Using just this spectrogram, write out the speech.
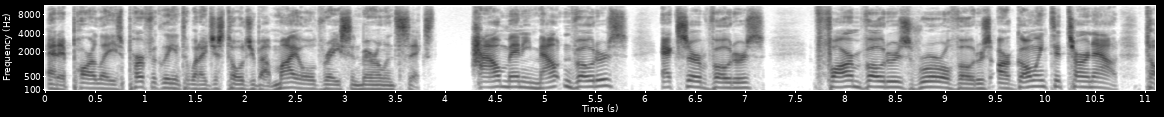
and it parlays perfectly into what I just told you about my old race in Maryland sixth. How many mountain voters, exurb voters, farm voters, rural voters are going to turn out to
